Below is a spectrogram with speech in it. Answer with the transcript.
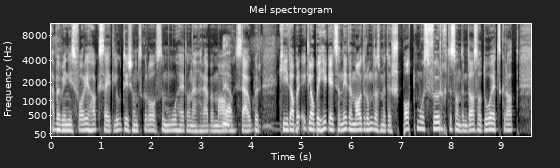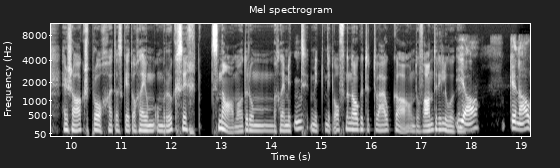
eben, wie ich es vorhin habe gesagt laut ist und das grosse Mauer hat und nachher eben mal ja. selber geht. Aber ich glaube, hier geht es ja nicht einmal darum, dass man den Spott muss fürchten sondern das, was du jetzt gerade hast angesprochen hast, das geht auch ein bisschen um, um Rücksicht zu nehmen, oder? Um ein bisschen mit, mhm. mit, mit offenen Augen durch die Welt gehen und auf andere schauen. Ja, Genau.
